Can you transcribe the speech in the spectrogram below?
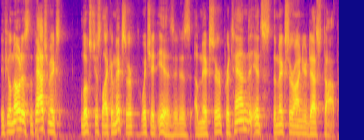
If you'll notice, the Patchmix looks just like a mixer, which it is. It is a mixer. Pretend it's the mixer on your desktop.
